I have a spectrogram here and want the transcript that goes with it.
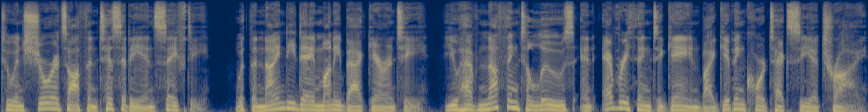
To ensure its authenticity and safety, with the 90-day money-back guarantee, you have nothing to lose and everything to gain by giving Cortexi a try.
